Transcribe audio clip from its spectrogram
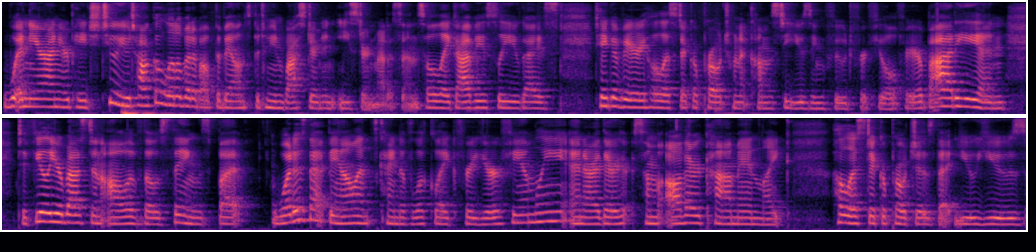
when you're on your page two, you talk a little bit about the balance between Western and Eastern medicine. So, like, obviously, you guys take a very holistic approach when it comes to using food for fuel for your body and to feel your best and all of those things. But what does that balance kind of look like for your family? And are there some other common, like, holistic approaches that you use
